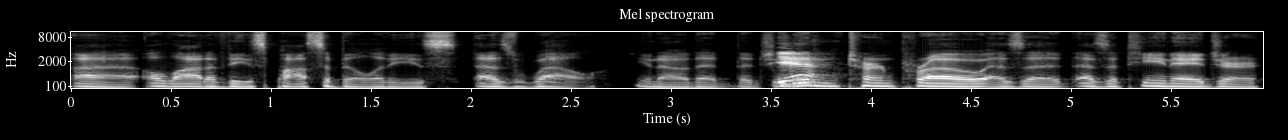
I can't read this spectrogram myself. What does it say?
uh, a lot of these possibilities as well. You know that that she Yeah. didn't turn pro as a as a teenager.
